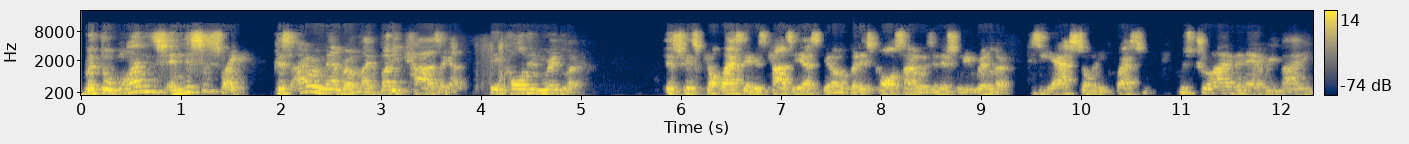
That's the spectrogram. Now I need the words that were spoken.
but the ones, and this is like, because I remember my buddy Kaz, I got, they called him Riddler. His, his last name is Kosciuszko, but his call sign was initially Riddler because he asked so many questions. He was driving everybody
